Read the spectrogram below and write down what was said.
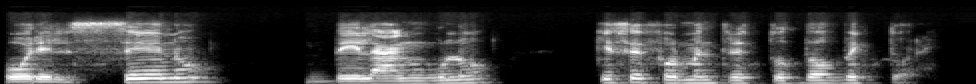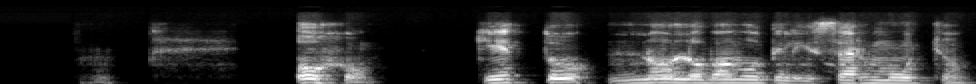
por el seno del ángulo que se forma entre estos dos vectores. Ojo, que esto no lo vamos a utilizar mucho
